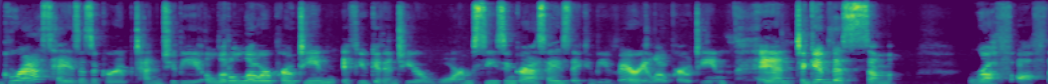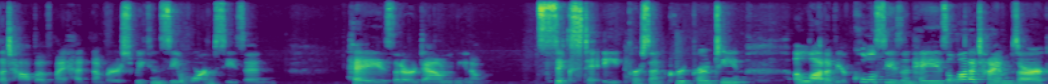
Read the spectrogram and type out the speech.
Grass hays as a group tend to be a little lower protein. If you get into your warm season grass hays, they can be very low protein. And to give this some rough off the top of my head numbers, we can see warm season hays that are down, you know, 6 to 8% crude protein a lot of your cool season hays, a lot of times are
